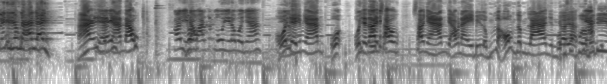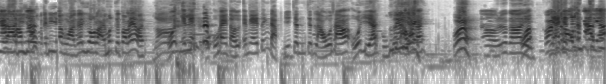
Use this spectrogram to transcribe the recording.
Cái gì trong nhà anh vậy? Hả? Cái gì Vậy? trong nhà anh đâu Có gì đâu anh có mua gì đâu mà nha. Ủa gì trong nhà anh. Ủa ủa vậy đây sao sao nhà anh dạo này bị lủng lỗ lum la nhìn ghê à vừa mới đi Dạ, ra đi vô cái đi ra ngoài cái vô lại mất cái toilet rồi. Ủa em nghe ủa khoan từ em nghe tiếng đập gì trên trên lầu sao á? Ủa gì vậy? Ủa, cái gì vậy? coi. Ủa? Trời đất ơi Ủa, Có nhà anh sao vậy?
